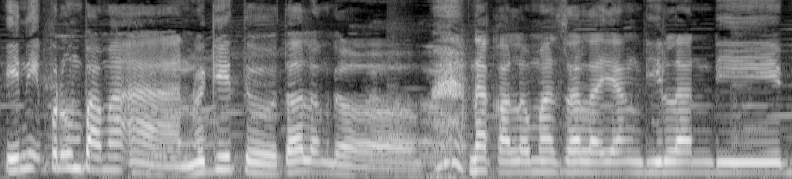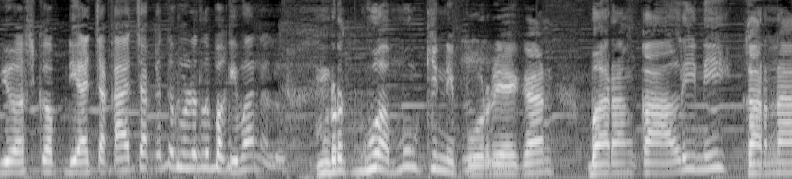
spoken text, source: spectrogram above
ini perumpamaan begitu. Tolong dong. Nah, kalau masalah yang Dilan di bioskop diacak-acak itu menurut lu bagaimana lu? Menurut gua mungkin nih Pur ya kan barangkali nih karena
